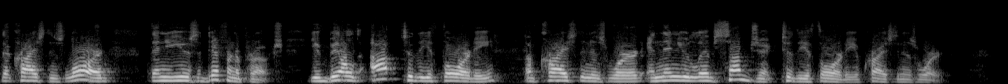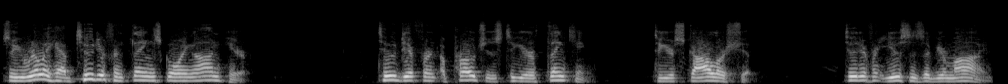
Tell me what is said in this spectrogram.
that Christ is Lord, then you use a different approach. You build up to the authority of Christ and His Word, and then you live subject to the authority of Christ and His Word. So you really have two different things going on here. Two different approaches to your thinking, to your scholarship, two different uses of your mind.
